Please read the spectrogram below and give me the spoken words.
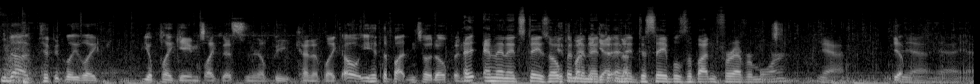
You know, typically like you'll play games like this and it'll be kind of like, oh, you hit the button so it opened. It- and then it stays open and it, and it disables the button forevermore. Yeah. Yep. Yeah, yeah, yeah.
